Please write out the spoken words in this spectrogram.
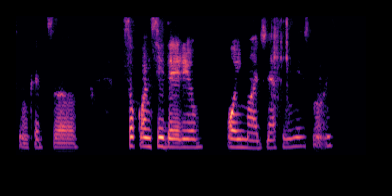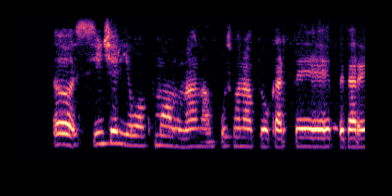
încât să, să o consideri o imagine a feminismului? Uh, sincer, eu acum un an am pus mâna pe o carte pe care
